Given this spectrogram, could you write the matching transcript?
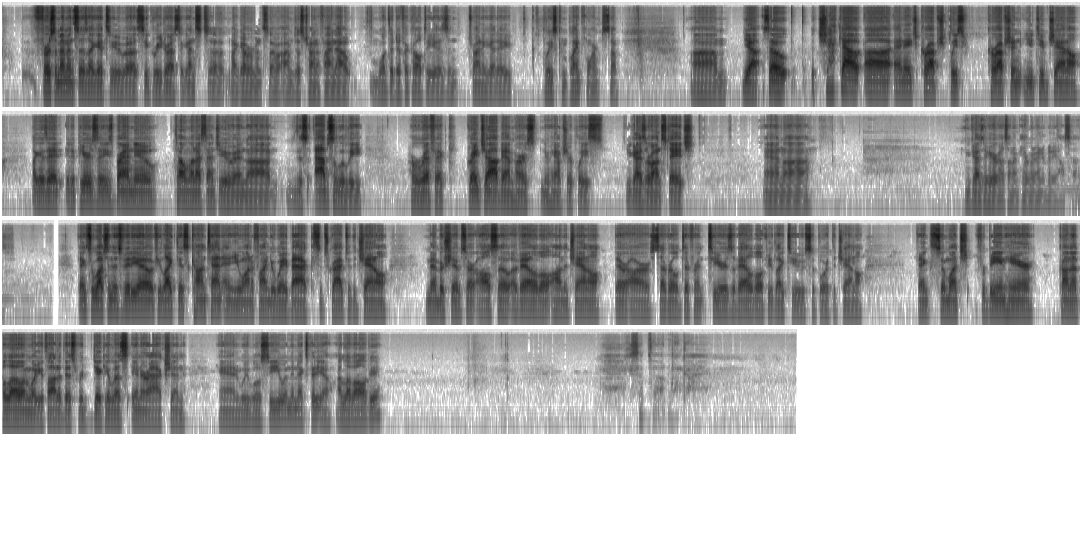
First Amendment says I get to uh, seek redress against uh, my government, so I'm just trying to find out what the difficulty is in trying to get a police complaint form. So, um, yeah. So check out uh, NH Corruption Police Corruption YouTube channel. Like I said, it appears that he's brand new. Tell him that I sent you, and um, this absolutely horrific. Great job, Amherst, New Hampshire Police. You guys are on stage, and uh, you guys are heroes. I don't care what anybody else says. Thanks for watching this video. If you like this content and you want to find your way back, subscribe to the channel. Memberships are also available on the channel. There are several different tiers available if you'd like to support the channel. Thanks so much for being here. Comment below on what you thought of this ridiculous interaction. And we will see you in the next video. I love all of you. Except that one.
